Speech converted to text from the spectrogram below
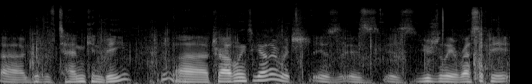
uh, a group of ten can be Hmm. uh, traveling together, which is is is usually a recipe.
